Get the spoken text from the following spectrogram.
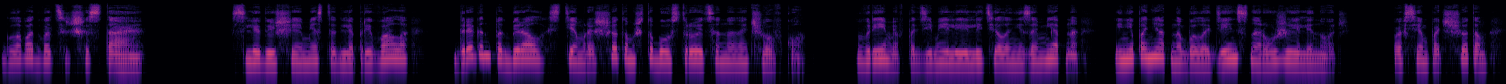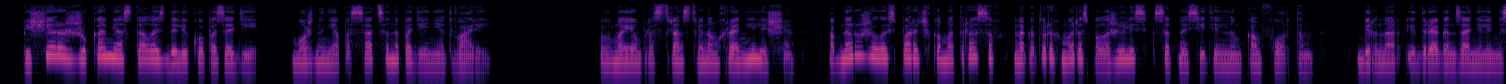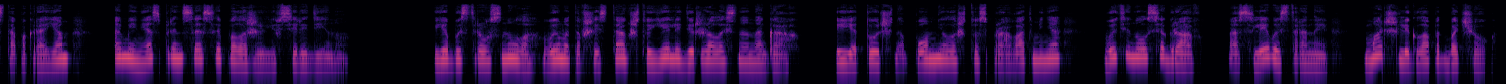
Глава 26. Следующее место для привала Дрэгон подбирал с тем расчетом, чтобы устроиться на ночевку. Время в подземелье летело незаметно, и непонятно было, день снаружи или ночь. По всем подсчетам, пещера с жуками осталась далеко позади, можно не опасаться нападения тварей. В моем пространственном хранилище обнаружилась парочка матрасов, на которых мы расположились с относительным комфортом — Бернар и Дрэгон заняли места по краям, а меня с принцессой положили в середину. Я быстро уснула, вымотавшись так, что еле держалась на ногах, и я точно помнила, что справа от меня вытянулся граф, а с левой стороны Марш легла под бочок.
